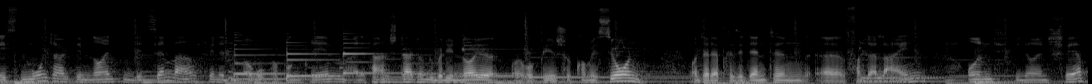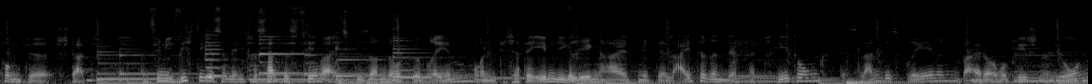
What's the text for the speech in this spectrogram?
Nächsten Montag, dem 9. Dezember, findet im Europapunkt Bremen eine Veranstaltung über die neue Europäische Kommission unter der Präsidentin äh, von der Leyen und die neuen Schwerpunkte statt. Ein ziemlich wichtiges und interessantes Thema, insbesondere für Bremen. Und ich hatte eben die Gelegenheit, mit der Leiterin der Vertretung des Landes Bremen bei der Europäischen Union,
